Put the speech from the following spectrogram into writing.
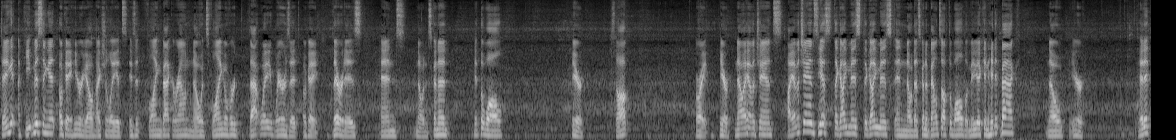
dang it, I keep missing it. Okay, here we go. Actually, it's, is it flying back around? No, it's flying over that way. Where is it? Okay, there it is. And, no, it's gonna hit the wall. Here. Stop. Alright, here. Now I have a chance. I have a chance! Yes, the guy missed, the guy missed, and no, that's gonna bounce off the wall, but maybe I can hit it back. No, here. Hit it.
